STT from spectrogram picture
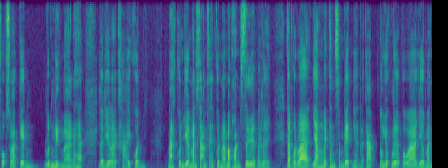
Volkswagen รุ่นหนึ่งมานะฮะแล้วเดี๋ยวเราจะขายคน มาคนเยอรมัน3 0 0 0 0 0 คนมามาผ่อนซื้อมาเลยแต่ปรากฏว่ายังไม่ทันสำเร็จเนี่ยนะครับต้องยกเลิกเพราะว่าเยอรมัน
